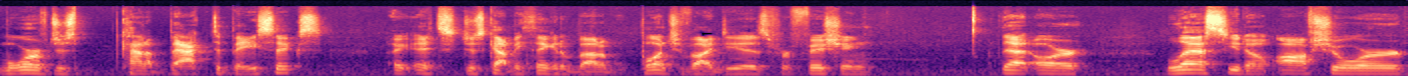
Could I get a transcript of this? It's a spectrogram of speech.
more of just kind of back to basics. It's just got me thinking about a bunch of ideas for fishing that are less, you know, offshore,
